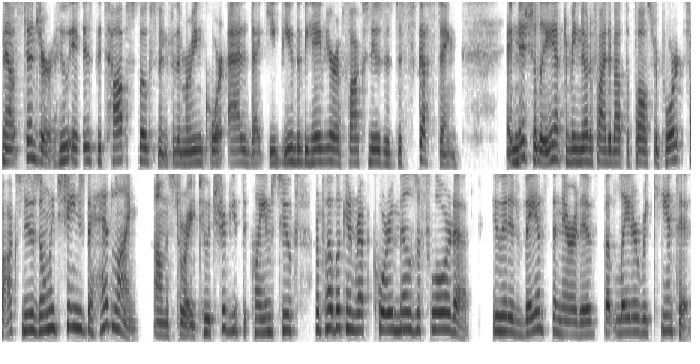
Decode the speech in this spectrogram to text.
Now, Stenger, who is the top spokesman for the Marine Corps, added that he viewed the behavior of Fox News as disgusting. Initially, after being notified about the false report, Fox News only changed the headline on the story to attribute the claims to Republican Rep. Corey Mills of Florida, who had advanced the narrative but later recanted.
